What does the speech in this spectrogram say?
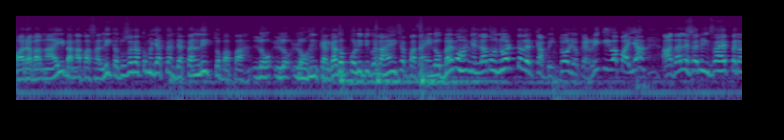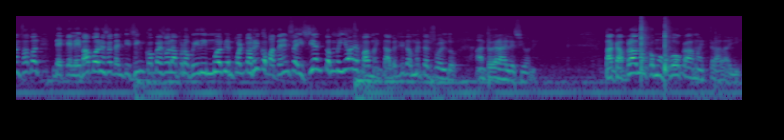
Ahora van a ir, van a pasar listos. Tú sabes cómo ya están, ya están listos, papá. Los, encargados políticos de la agencia pasan. Y los vemos en el lado norte del Capitolio, que Ricky va para allá a darle ese mensaje esperanzador de que le va a poner 75 pesos la propiedad inmueble en Puerto Rico para tener 600 millones para aumentar, a ver si te aumenta el sueldo antes de las elecciones. Para que aplaudan como foca maestrada allí.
